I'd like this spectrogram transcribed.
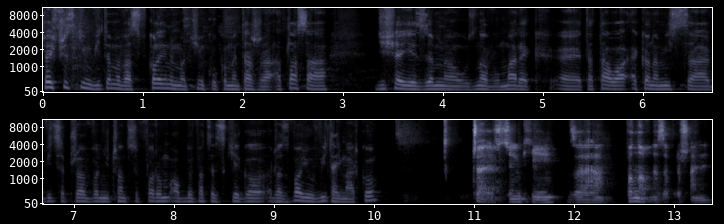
Cześć wszystkim, witamy Was w kolejnym odcinku komentarza Atlasa. Dzisiaj jest ze mną znowu Marek e, Tatała, ekonomista, wiceprzewodniczący Forum Obywatelskiego Rozwoju. Witaj Marku. Cześć, dzięki za ponowne zaproszenie.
